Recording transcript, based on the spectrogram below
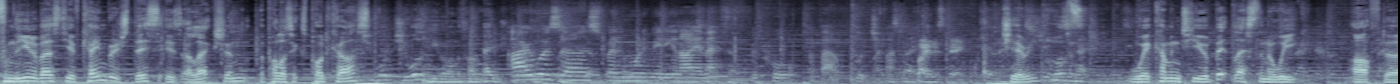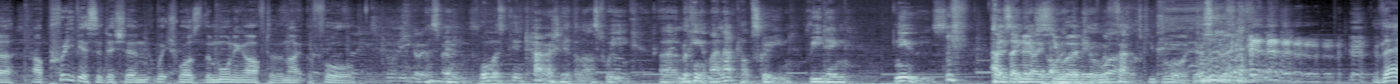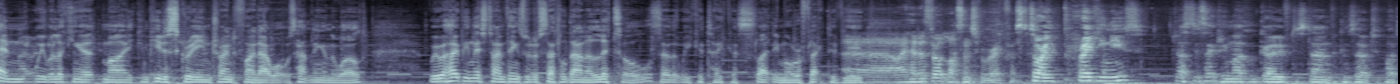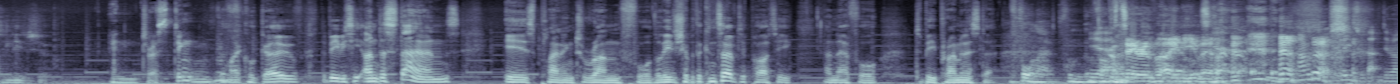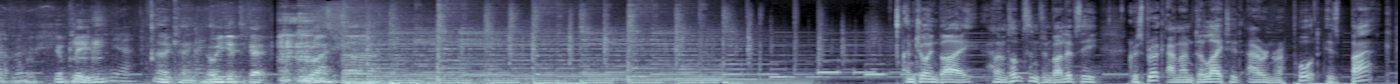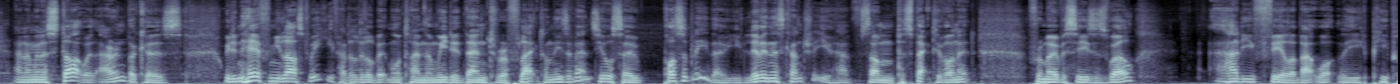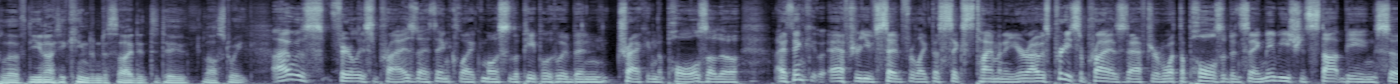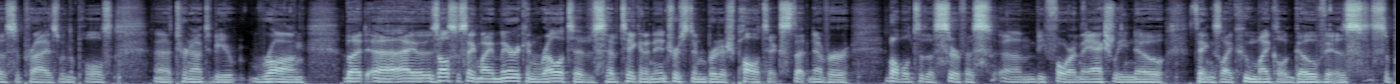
From the University of Cambridge, this is Election, the politics podcast. She wasn't even on the front page. I was uh, spending the morning reading an IMF report about Deutsche Bank. By mistake. Cheery. She wasn't actually. We're coming to you a bit less than a week after our previous edition, which was the morning after the night before. I spent almost the entirety of the last week uh, looking at my laptop screen, reading news. As I noticed you were in the doing real with world. faculty board yesterday. Then we were looking at my computer screen trying to find out what was happening in the world. We were hoping this time things would have settled down a little so that we could take a slightly more reflective view. Uh, I had a throat lozenge for breakfast. Sorry, breaking news. Justice Secretary Michael Gove to stand for Conservative Party leadership. Interesting. Michael Gove, the BBC understands, is planning to run for the leadership of the Conservative Party and therefore to be Prime Minister. Fallout from the Yeah. viral Terrifying email. I'm quite pleased with that development. You're pleased? Yeah. Okay, are we good to go? right. Uh, I'm joined by Helen Thompson, Finbarr Livesey, Chris Brooke, and I'm delighted Aaron Rapport is back. And I'm going to start with Aaron because we didn't hear from you last week. You've had a little bit more time than we did then to reflect on these events. You also, possibly, though you live in this country, you have some perspective on it from overseas as well. How do you feel about what the people of the United Kingdom decided to do last week? I was fairly surprised, I think, like most of the people who had been tracking the polls. Although I think after you've said for like the sixth time in a year, I was pretty surprised after what the polls have been saying. Maybe you should stop being so surprised when the polls uh, turn out to be wrong. But uh, I was also saying my American relatives have taken an interest in British politics that never bubbled to the surface um, before, and they actually know things like who Michael Gove is,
